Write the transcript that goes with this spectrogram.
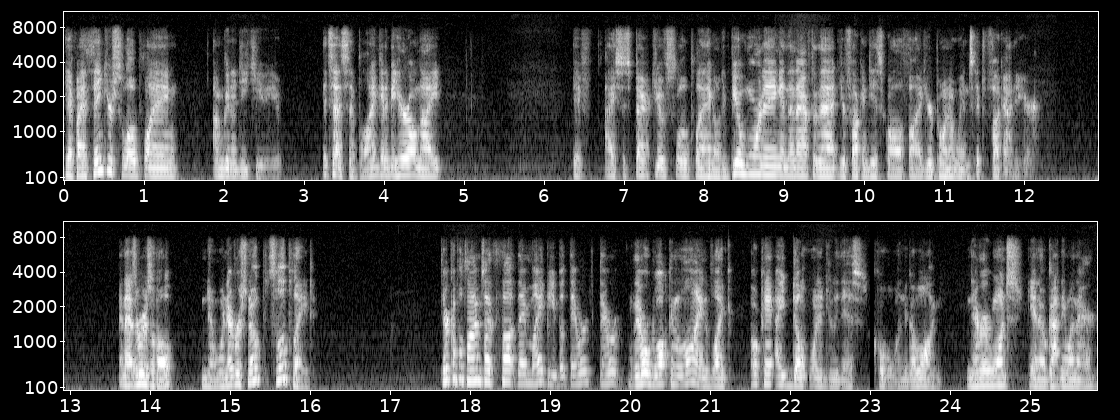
if I think you're slow playing, I'm going to DQ you. It's that simple. I ain't going to be here all night. If I suspect you of slow playing, I'll give you a warning, and then after that, you're fucking disqualified. Your opponent wins. Get the fuck out of here. And as a result, no one ever snow, slow played. There are a couple times I thought they might be, but they were they were they were walking the line of like, okay, I don't want to do this. Cool, and go on. Never once, you know, got anyone there.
